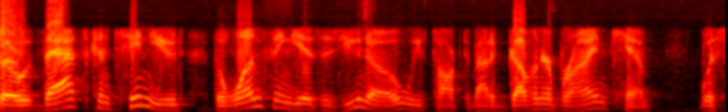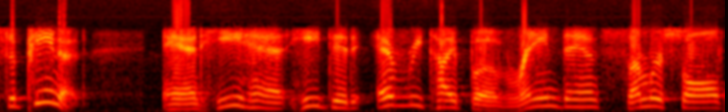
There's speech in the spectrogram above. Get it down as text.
So that's continued. The one thing is, as you know, we've talked about it. Governor Brian Kemp was subpoenaed, and he had he did every type of rain dance, somersault,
